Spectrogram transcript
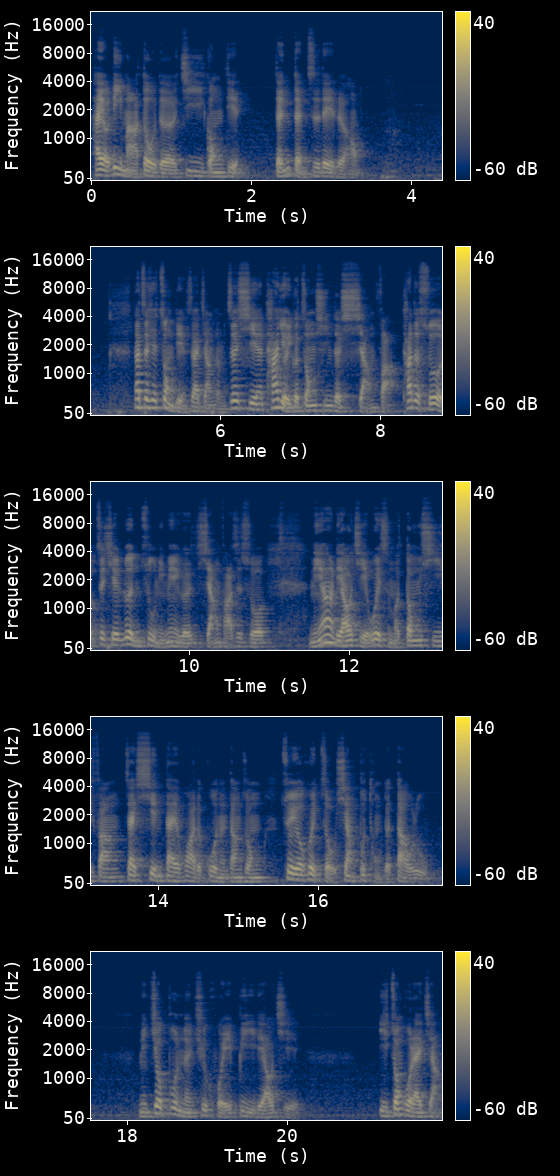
还有利玛窦的记忆宫殿等等之类的，哈。那这些重点是在讲什么？这些他有一个中心的想法，他的所有这些论著里面有个想法是说。你要了解为什么东西方在现代化的过程当中，最后会走向不同的道路，你就不能去回避了解。以中国来讲，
